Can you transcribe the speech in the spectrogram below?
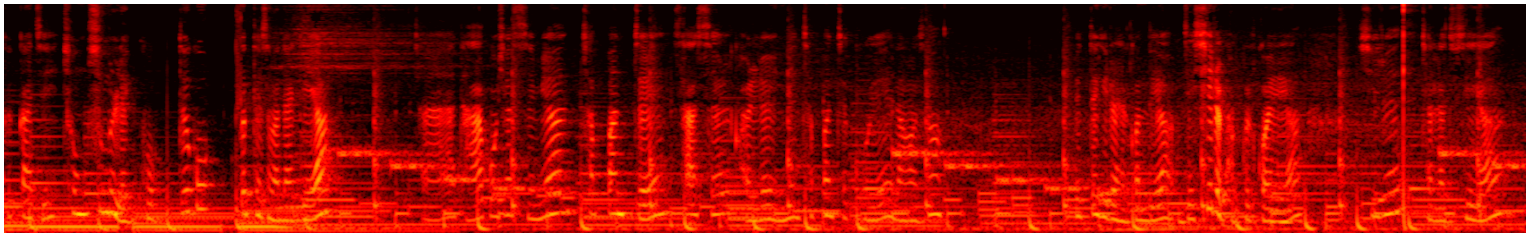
끝까지 총 24코 뜨고 끝에서 만날게요. 자, 다 하고 오셨으면 첫 번째 사슬 걸려있는 첫 번째 코에 나와서 빼뜨기를 할 건데요. 이제 실을 바꿀 거예요. 실은 잘라주세요.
